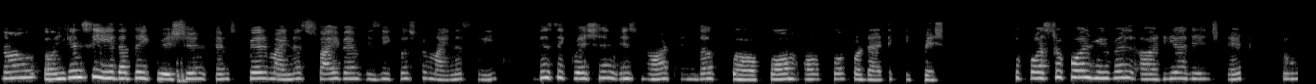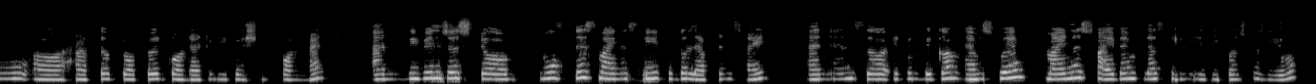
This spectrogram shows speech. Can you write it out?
Now uh, you can see that the equation m square minus 5m is equals to minus 3. This equation is not in the uh, form of a quadratic equation so first of all, we will uh, rearrange it to uh, have the proper quadratic equation format. And we will just uh, move this minus 3 to the left hand side. And hence uh, it will become m square minus 5m plus 3 is equals to 0,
